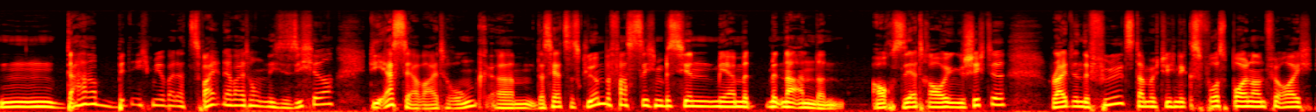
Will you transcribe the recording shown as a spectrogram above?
Da bin ich mir bei der zweiten Erweiterung nicht sicher. Die erste Erweiterung, ähm, das Herz des Glühren, befasst sich ein bisschen mehr mit, mit einer anderen, auch sehr traurigen Geschichte. Right in the Fields, da möchte ich nichts vorspoilern für euch.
